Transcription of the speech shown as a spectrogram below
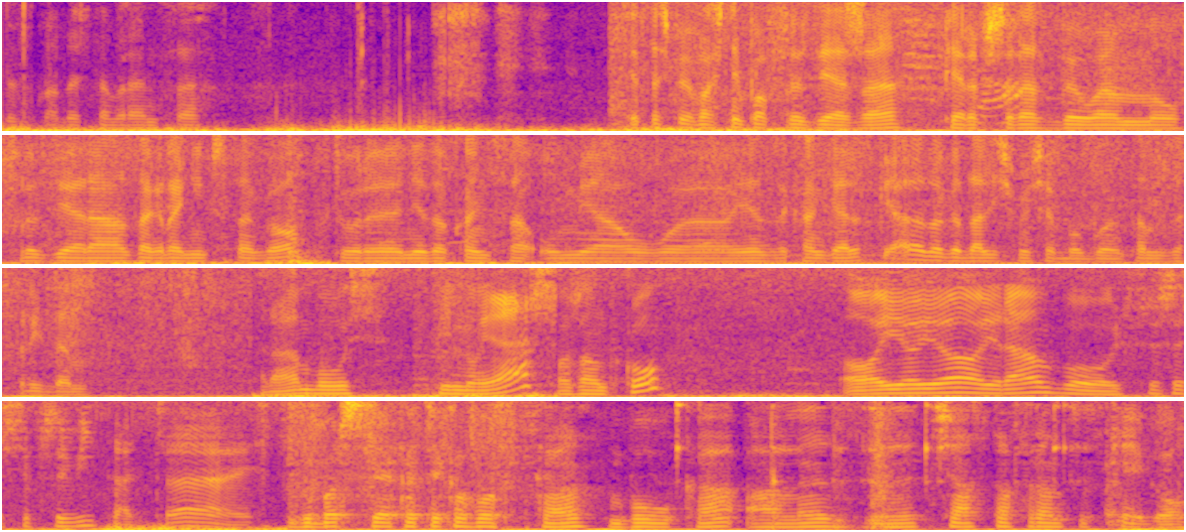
By wkładać tam ręce. Jesteśmy właśnie po fryzjerze. Pierwszy raz byłem u fryzjera zagranicznego, który nie do końca umiał e, język angielski, ale dogadaliśmy się, bo byłem tam ze Friedem. Rambuś, pilnujesz? W porządku? Oj, oj, oj, Rambuś, przyszedł się przywitać, cześć. Zobaczcie jaka ciekawostka, bułka, ale z ciasta francuskiego.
